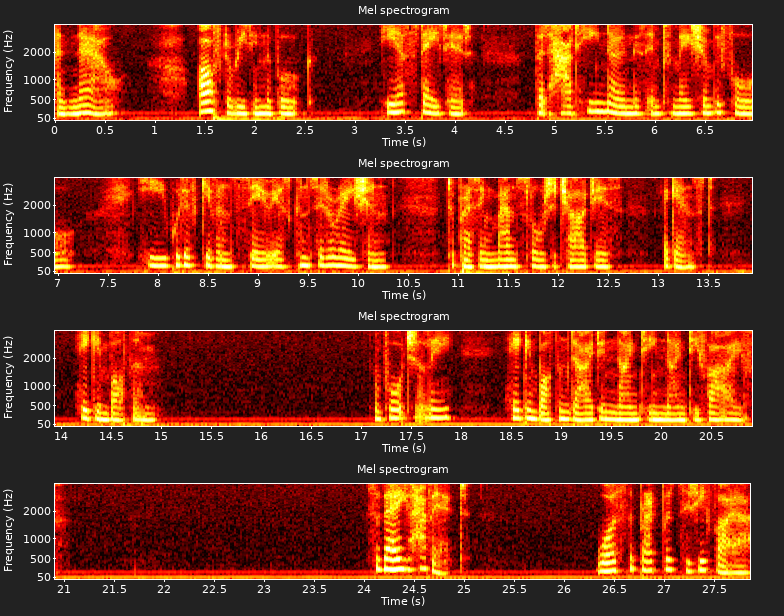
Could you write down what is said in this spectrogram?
And now, after reading the book, he has stated that had he known this information before, he would have given serious consideration to pressing manslaughter charges against Heginbotham. Unfortunately, Heginbotham died in 1995. So there you have it. Was the Bradford City fire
